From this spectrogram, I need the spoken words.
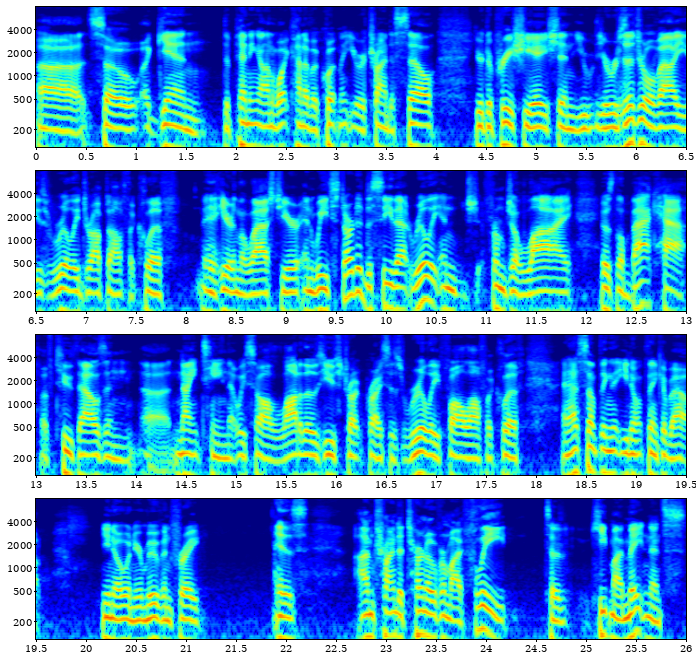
Uh, so again, depending on what kind of equipment you were trying to sell, your depreciation, you, your residual values really dropped off the cliff uh, here in the last year, and we started to see that really in from July. It was the back half of 2019 that we saw a lot of those used truck prices really fall off a cliff, and that's something that you don't think about, you know, when you're moving freight. Is I'm trying to turn over my fleet to keep my maintenance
